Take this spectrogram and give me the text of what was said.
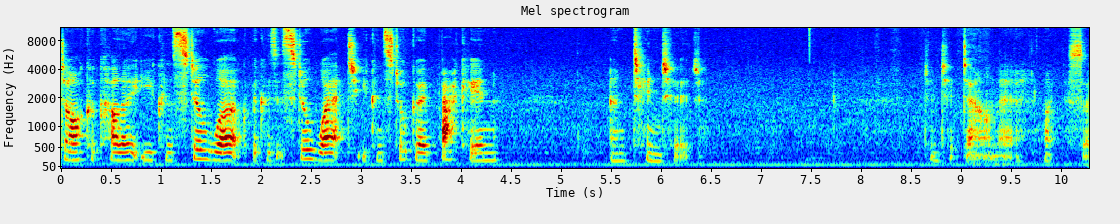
darker colour you can still work because it's still wet you can still go back in and tint it. Tint it down there like so.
